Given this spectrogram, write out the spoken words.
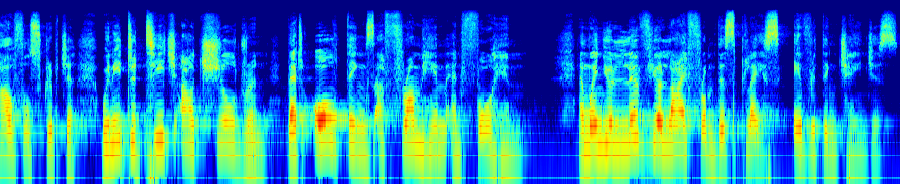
Powerful scripture. We need to teach our children that all things are from Him and for Him. And when you live your life from this place, everything changes.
